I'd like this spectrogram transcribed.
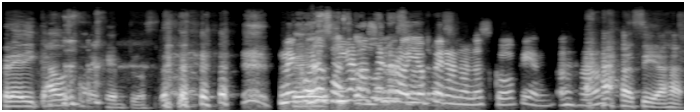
Predicados por ejemplos. Mejor Pero- síganos el rollo, pero no nos copien. Ajá. sí, ajá.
